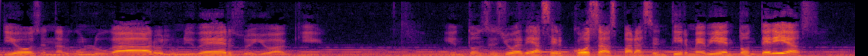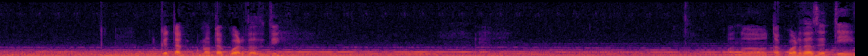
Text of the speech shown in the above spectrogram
Dios en algún lugar o el universo y yo aquí. Y entonces yo he de hacer cosas para sentirme bien, tonterías. ¿Por qué no te acuerdas de ti? Cuando te acuerdas de ti,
